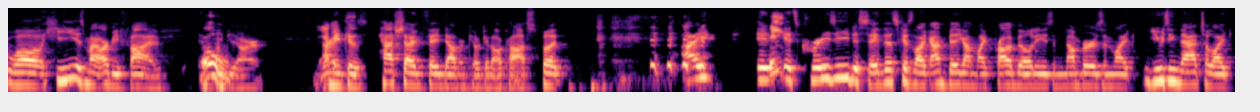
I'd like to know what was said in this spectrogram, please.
Well, he is my RB5 in Whoa. PPR. Yikes. I mean, because hashtag fade Dalvin Cook at all costs. But I it, it's crazy to say this because like I'm big on like probabilities and numbers and like using that to like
